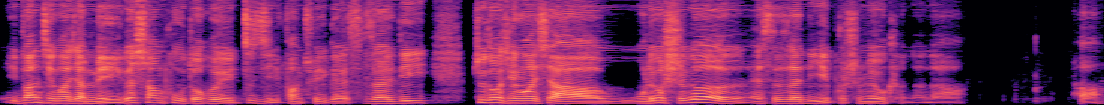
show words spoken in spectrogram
一般情况下，每一个商铺都会自己放出一个 SSID，最多情况下五六十个 SSID 不是没有可能的啊。好，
